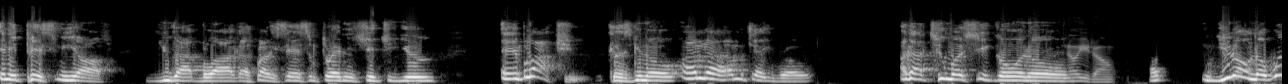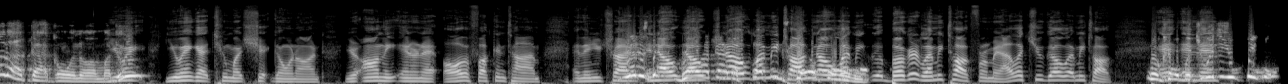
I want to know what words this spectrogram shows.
and it pissed me off. You got blocked. I probably said some threatening shit to you, and blocked you because you know I'm not. I'm gonna tell you, bro. I got too much shit going on. No, you don't. You don't know what I got going on, my You dude. ain't, you ain't got too much shit going on. You're on the internet all the fucking time, and then you try. Is no, no, no. Let me talk. No, let me, booger. Let me talk for a minute. I let you go. Let me talk. Okay, And- but and then- what do you think?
